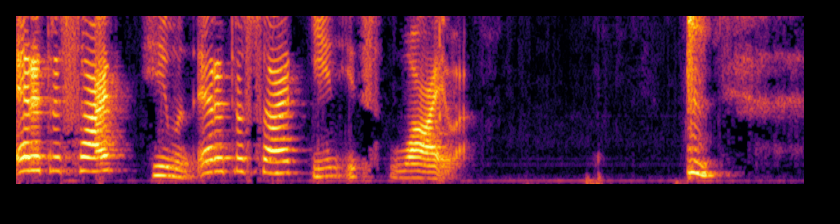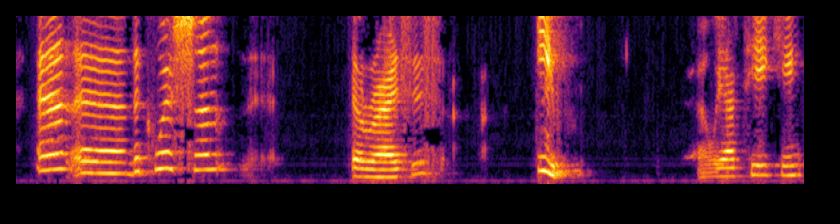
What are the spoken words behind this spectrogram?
erythrocyte human erythrocyte in its viva. and uh, the question arises if we are taking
